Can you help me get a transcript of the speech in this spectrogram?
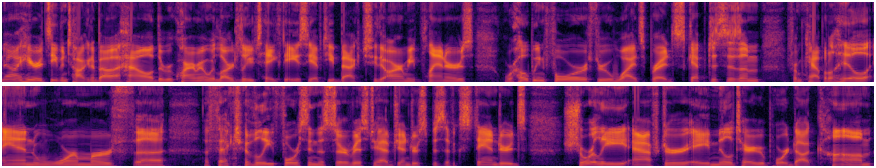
now, here it's even talking about how the requirement would largely take the ACFT back to the Army planners were hoping for through widespread skepticism from Capitol Hill and Wormuth, uh, effectively forcing the service to have gender specific standards shortly after a militaryreport.com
